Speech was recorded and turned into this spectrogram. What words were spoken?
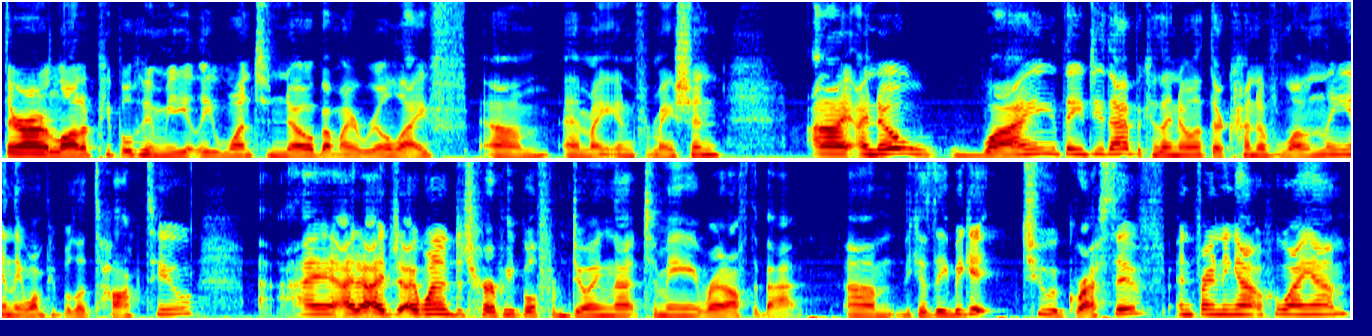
There are a lot of people who immediately want to know about my real life um, and my information. I, I know why they do that because I know that they're kind of lonely and they want people to talk to. I, I, I, want to deter people from doing that to me right off the bat. um, because they get too aggressive in finding out who I am.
